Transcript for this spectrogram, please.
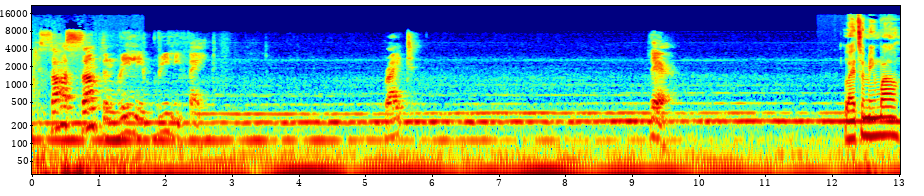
I saw something really, really faint. Right there. Later, meanwhile,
